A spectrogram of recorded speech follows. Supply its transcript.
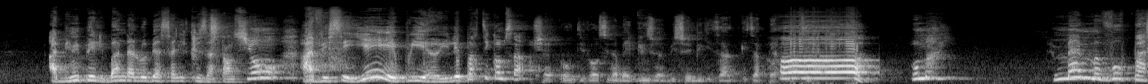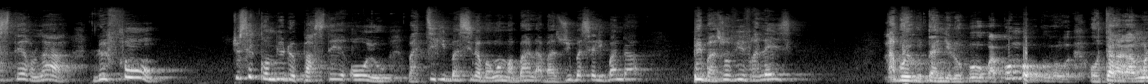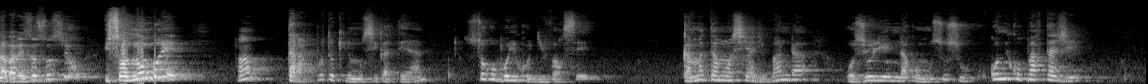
abimi mpe libanda lobi asali crise attention avc ye et puis euh, il est parti comme ça odivorce na baeglise na biso ebiki eza permiti ah! omari oh Même vos pasteurs là le font. Tu sais combien de pasteurs oyo batiki basi na bango mabala bazui basi ya libanda mpe bazo vivre à l'aise naboyi kotangela oyo bakombo otalaka yango na bareseau sociaux ils sont nombreux hein? tala mpo tokende mosika te hein? soki oboyi kodivorce kamata mwasi ya libanda ozweli ye ndako mosusu okomi kopartage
